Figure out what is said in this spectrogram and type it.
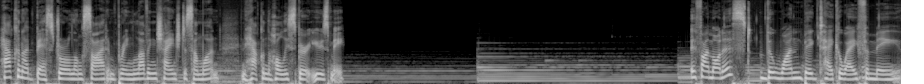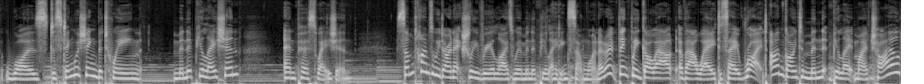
How can I best draw alongside and bring loving change to someone? And how can the Holy Spirit use me? If I'm honest, the one big takeaway for me was distinguishing between manipulation and persuasion sometimes we don't actually realize we're manipulating someone. I don't think we go out of our way to say, right, I'm going to manipulate my child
